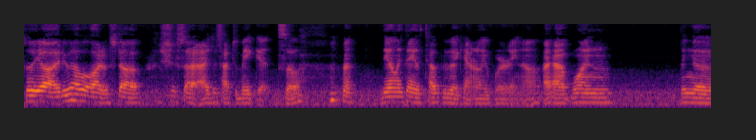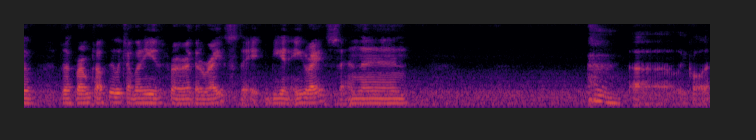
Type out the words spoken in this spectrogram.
So yeah, I do have a lot of stuff. It's just that I just have to make it, so. The only thing is tofu I can't really afford right now. I have one thing of the firm tofu, which I'm going to use for the rice, the vegan egg rice, and then, uh, what do you call it?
